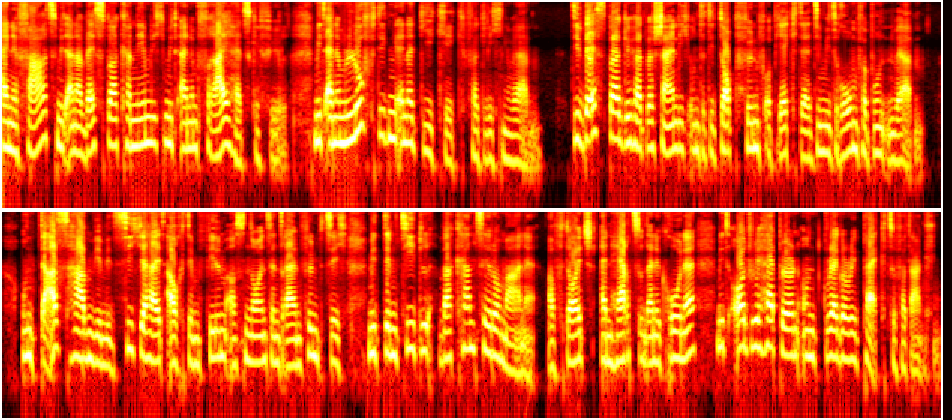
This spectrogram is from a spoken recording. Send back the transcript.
Eine Fahrt mit einer Vespa kann nämlich mit einem Freiheitsgefühl, mit einem luftigen Energiekick verglichen werden. Die Vespa gehört wahrscheinlich unter die Top 5 Objekte, die mit Rom verbunden werden. Und das haben wir mit Sicherheit auch dem Film aus 1953 mit dem Titel Vacanze Romane, auf Deutsch Ein Herz und eine Krone, mit Audrey Hepburn und Gregory Peck zu verdanken.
